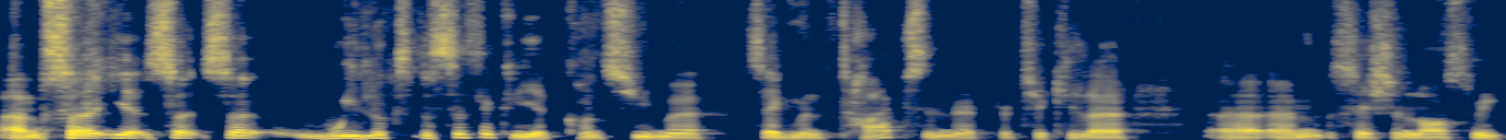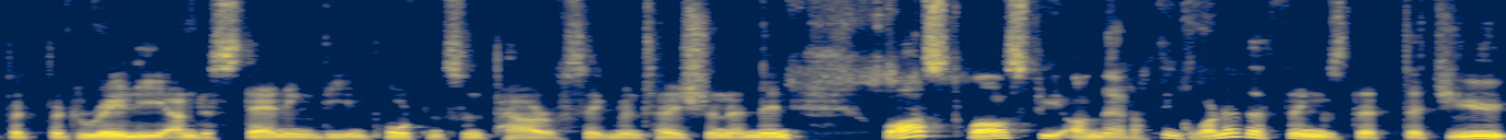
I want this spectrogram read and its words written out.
Um, so yeah, so so we look specifically at consumer segment types in that particular uh, um, session last week, but but really understanding the importance and power of segmentation. And then, whilst whilst we on that, I think one of the things that that you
